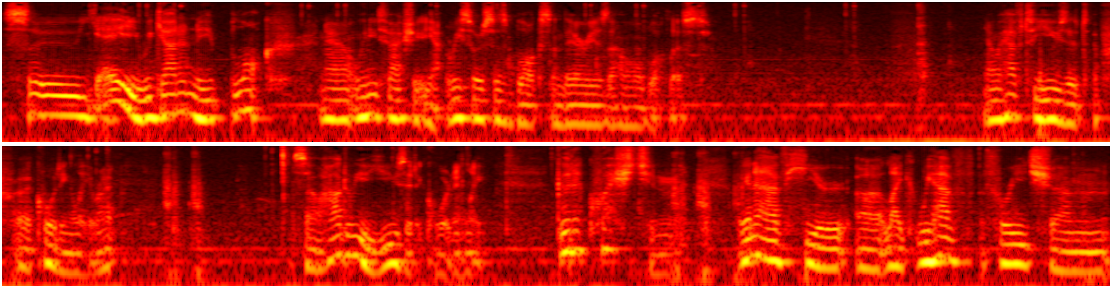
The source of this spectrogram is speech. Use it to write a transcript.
So, yay, we got a new block. Now, we need to actually, yeah, resources, blocks, and there is the whole block list. Now we have to use it accordingly, right? So how do we use it accordingly? Good question. We're gonna have here, uh, like, we have for each, um,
